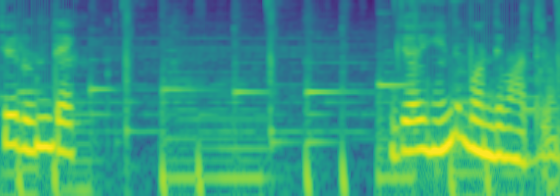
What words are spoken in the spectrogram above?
চলুন দেখ জয় হিন্দ, বন্দে মাতরম।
